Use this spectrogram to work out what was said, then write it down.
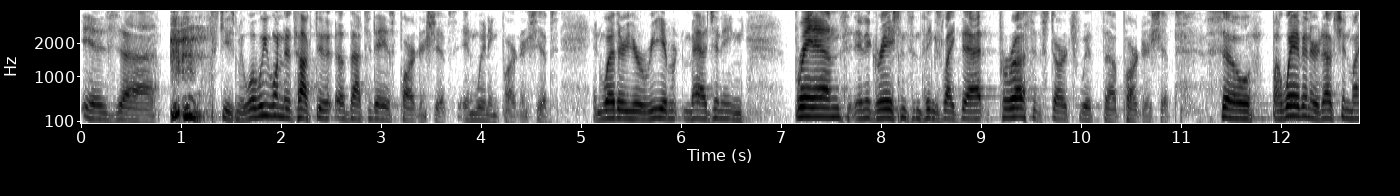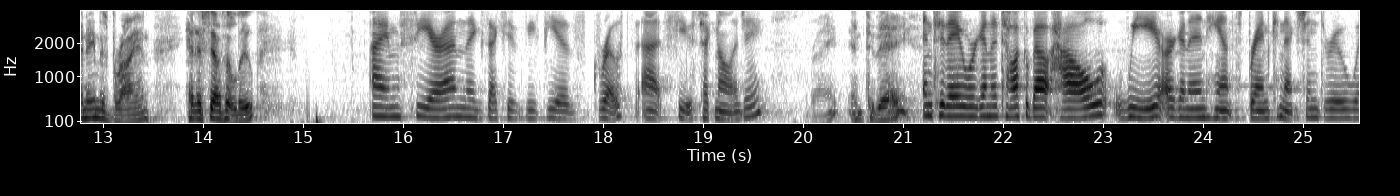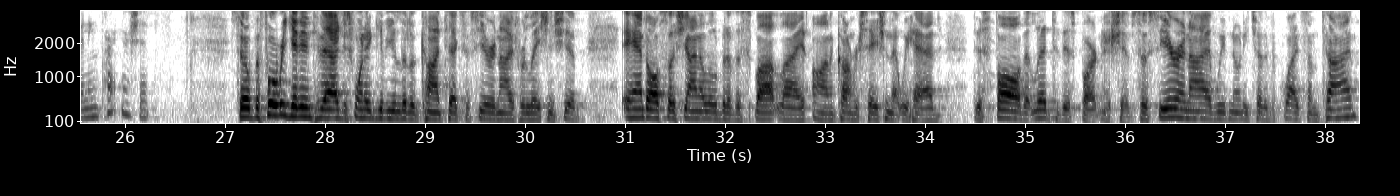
is, uh, excuse me, what we wanted to talk to, about today is partnerships and winning partnerships. And whether you're reimagining brands, integrations, and things like that, for us, it starts with uh, partnerships. So, by way of introduction, my name is Brian, head of sales at Loop. I'm Sierra. I'm the executive VP of growth at FUZE Technology. Right. And today? And today we're going to talk about how we are going to enhance brand connection through winning partnerships. So before we get into that, I just want to give you a little context of Sierra and I's relationship and also shine a little bit of a spotlight on a conversation that we had this fall that led to this partnership. So Sierra and I, we've known each other for quite some time.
